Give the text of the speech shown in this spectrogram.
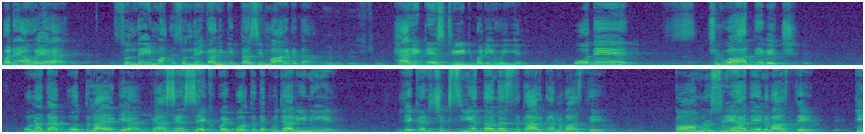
ਬਣਿਆ ਹੋਇਆ ਹੈ ਸੁੰਦਰੀ ਸੁੰਦਰੀਕਰਨ ਕੀਤਾ ਸੀ ਮਾਰਗ ਦਾ। ਹੈਰੀਟੇਜ ਸਟਰੀਟ ਬਣੀ ਹੋਈ ਹੈ। ਉਹਦੇ ਸ਼ੁਰੂਆਤ ਦੇ ਵਿੱਚ ਉਹਨਾਂ ਦਾ ਬੁੱਤ ਲਾਇਆ ਗਿਆ। ਵੈਸੇ ਸਿੱਖ ਕੋਈ ਬੁੱਤ ਦੇ ਪੁਜਾਰੀ ਨਹੀਂ ਹੈ। ਲੇਕਿਨ ਸ਼ਖਸੀਅਤਾਂ ਦਾ ਸਤਿਕਾਰ ਕਰਨ ਵਾਸਤੇ ਕੌਮ ਨੂੰ ਸੁਨੇਹਾ ਦੇਣ ਵਾਸਤੇ ਕਿ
